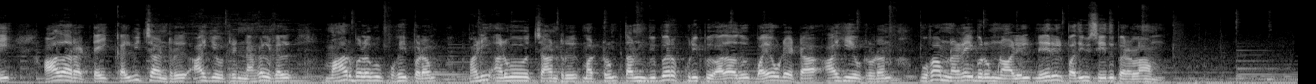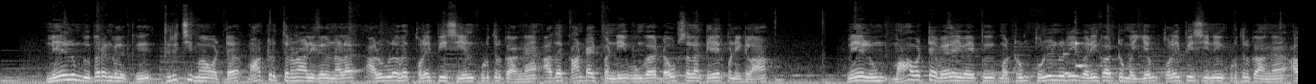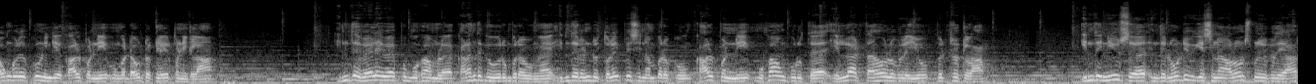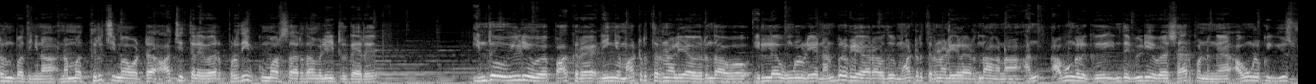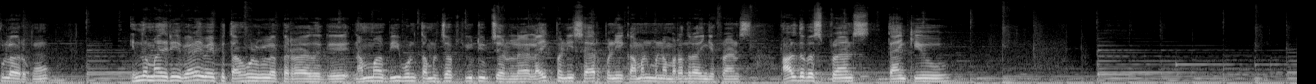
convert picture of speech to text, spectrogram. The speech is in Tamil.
ஆதார் அட்டை கல்விச் சான்று ஆகியவற்றின் நகல்கள் மார்பளவு புகைப்படம் பணி அனுபவச் சான்று மற்றும் தன் விபரக்குறிப்பு அதாவது பயோடேட்டா ஆகியவற்றுடன் முகாம் நடைபெறும் நாளில் நேரில் பதிவு செய்து பெறலாம். மேலும் விவரங்களுக்கு திருச்சி மாவட்ட மாற்றுத்திறனாளிகள் நல அலுவலக தொலைபேசி எண் கொடுத்துருக்காங்க. அதை காண்டாக்ட் பண்ணி உங்கள் டவுட்ஸ் எல்லாம் கிளியர் பண்ணிக்கலாம். மேலும் மாவட்ட வேலைவாய்ப்பு மற்றும் தொழில்நுறை வழிகாட்டு மையம் தொலைபேசியினையும் கொடுத்துருக்காங்க. அவங்களுக்கும் நீங்கள் கால் பண்ணி உங்கள் டவுட்டை கிளியர் பண்ணிக்கலாம். இந்த வேலைவாய்ப்பு முகாமில் கலந்துக்க விரும்புகிறவங்க இந்த ரெண்டு தொலைபேசி நம்பருக்கும் கால் பண்ணி முகாம் கொடுத்த எல்லா தகவல்களையும் பெற்றுக்கலாம். இந்த நியூஸை இந்த நோட்டிஃபிகேஷனை அனௌன்ஸ் பண்ணியிருக்கிறது யாருன்னு பார்த்தீங்கன்னா நம்ம திருச்சி மாவட்ட ஆட்சித்தலைவர் பிரதீப் குமார் சார் தான் வெளியிட்டிருக்காரு. இந்த வீடியோவை பார்க்குற நீங்கள் மாற்றுத்திறனாளியாக இருந்தாவோ இல்லை உங்களுடைய நண்பர்கள் யாராவது மாற்றுத்திறனாளிகளாக இருந்தாங்கன்னா அந் அவங்களுக்கு இந்த வீடியோவை ஷேர் பண்ணுங்கள் அவங்களுக்கு யூஸ்ஃபுல்லாக இருக்கும். இந்த மாதிரி வேலைவாய்ப்பு தகவல்களை பெறாததுக்கு நம்ம B one Tamil jobs YouTube சேனலை லைக் பண்ணி ஷேர் பண்ணி கமெண்ட் பண்ண மறந்துடாதீங்க friends all the best friends thank you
